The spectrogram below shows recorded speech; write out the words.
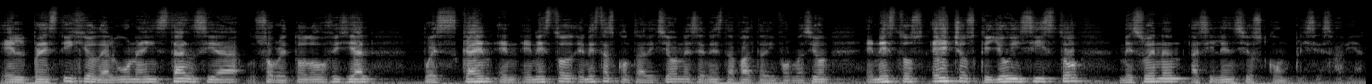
el prestigio de alguna instancia, sobre todo oficial, pues caen en, en, esto, en estas contradicciones, en esta falta de información, en estos hechos que yo insisto, me suenan a silencios cómplices, Fabián.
